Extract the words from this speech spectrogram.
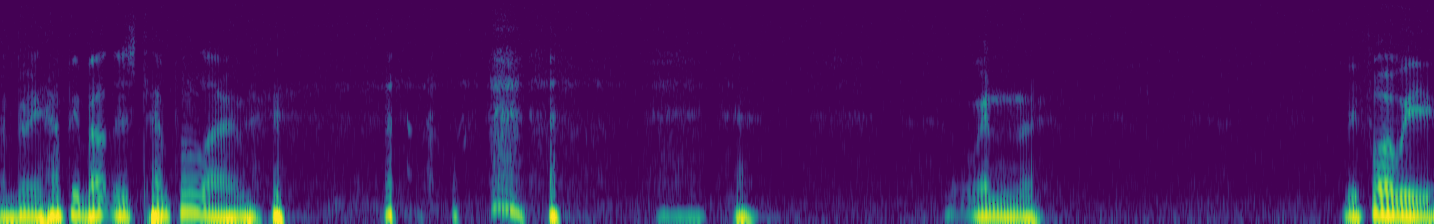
I'm very happy about this temple. I'm when uh, before we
